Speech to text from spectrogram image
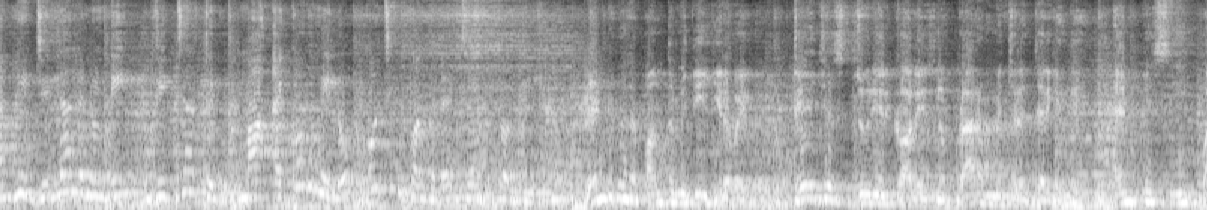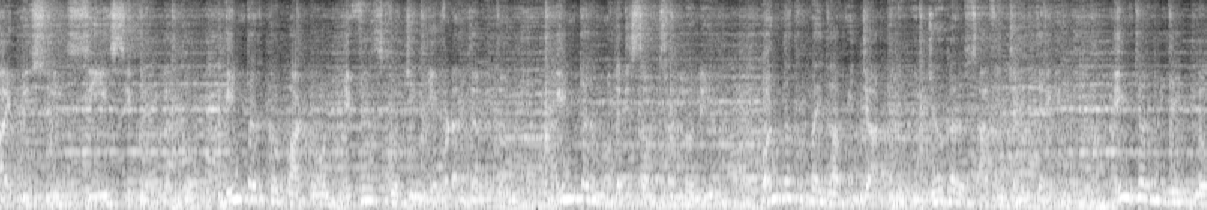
అన్ని జిల్లాల నుండి విద్యార్థులు మా అకాడమీలో కోచింగ్ పొందడం జరుగుతోంది. రెండు వేల పంతొమ్మిది ఇరవైలో తేజస్ జూనియర్ కాలేజ్ను ప్రారంభించడం జరిగింది. ఎంపీసీ బైపీసీ సిఈసి గ్రూపులతో ఇంటర్తో పాటు డిఫెన్స్ కోచింగ్ ఇవ్వడం జరుగుతుంది. ఇంటర్ మొదటి సంవత్సరంలోనే వందకు పైగా విద్యార్థులు ఉద్యోగాలు సాధించడం జరిగింది. ఇంటర్మీడియట్లో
